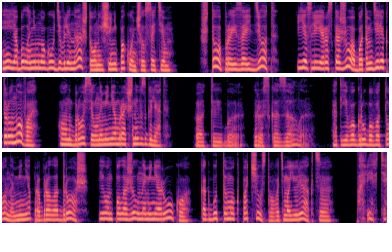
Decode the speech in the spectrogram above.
и я была немного удивлена, что он еще не покончил с этим. Что произойдет, если я расскажу об этом директору Нова? Он бросил на меня мрачный взгляд. «А ты бы рассказала?» От его грубого тона меня пробрала дрожь, и он положил на меня руку, как будто мог почувствовать мою реакцию. «Поверьте»,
